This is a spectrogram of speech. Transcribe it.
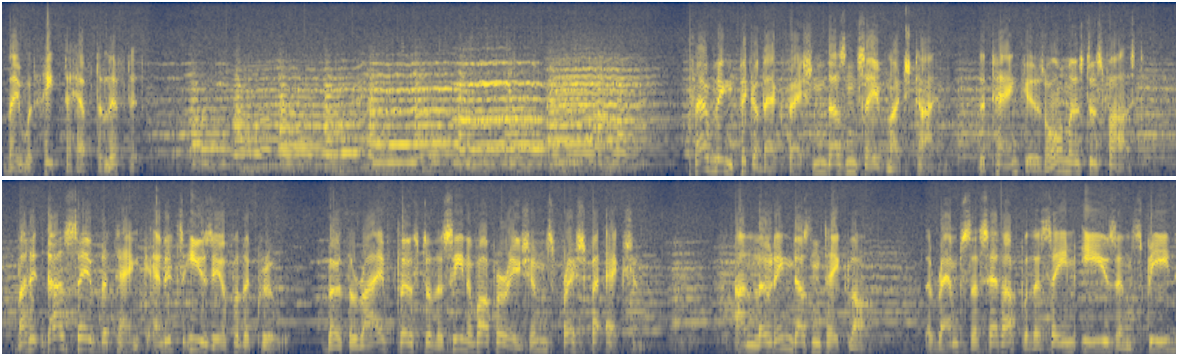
They would hate to have to lift it. Traveling pickerback fashion doesn't save much time. The tank is almost as fast, but it does save the tank and it's easier for the crew. Both arrive close to the scene of operations, fresh for action. Unloading doesn't take long. The ramps are set up with the same ease and speed,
